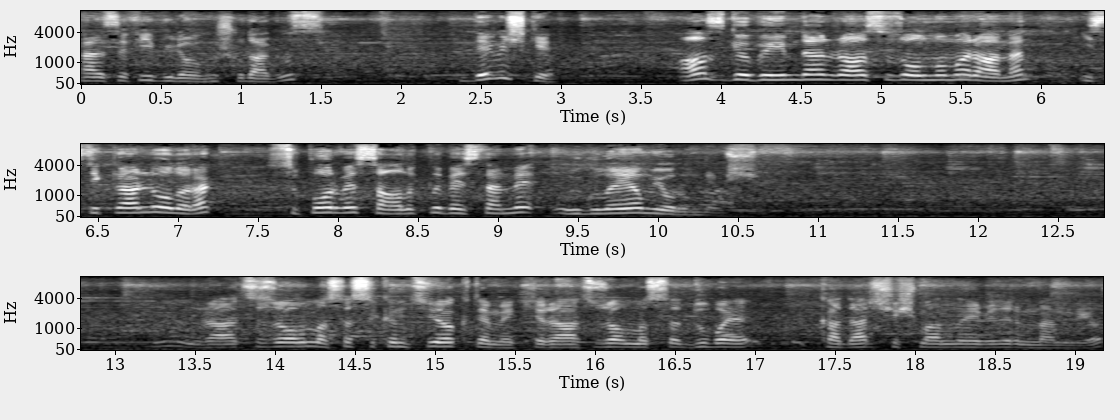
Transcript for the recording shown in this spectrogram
Felsefi bilowmuş bu Douglas. Demiş ki az göbeğimden rahatsız olmama rağmen istikrarlı olarak spor ve sağlıklı beslenme uygulayamıyorum demiş. Rahatsız olmasa sıkıntı yok demek ki. Rahatsız olmasa Dubai kadar şişmanlayabilirim ben diyor.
